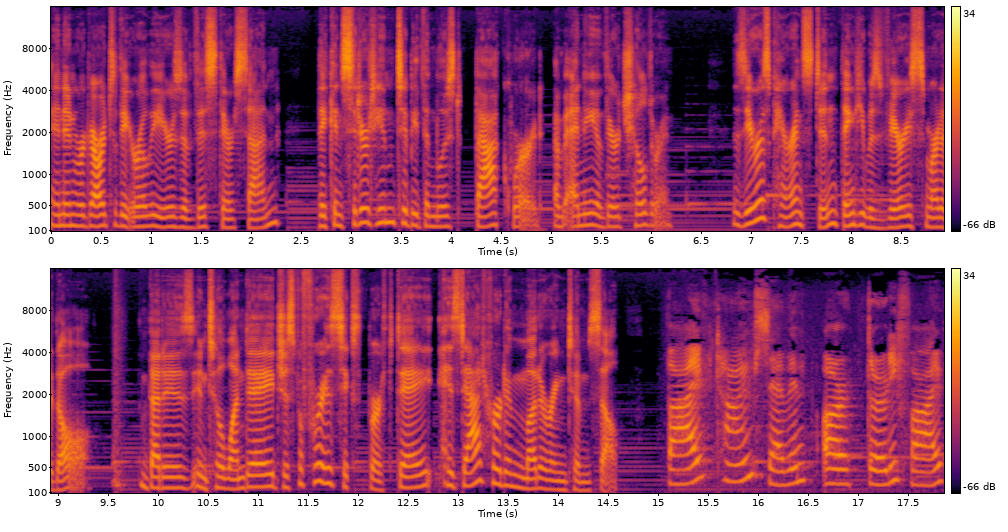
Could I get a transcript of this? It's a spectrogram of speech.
and in regard to the early years of this their son, they considered him to be the most backward of any of their children. Zerah's parents didn't think he was very smart at all. That is, until one day, just before his sixth birthday, his dad heard him muttering to himself, 5 times 7 are 35.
